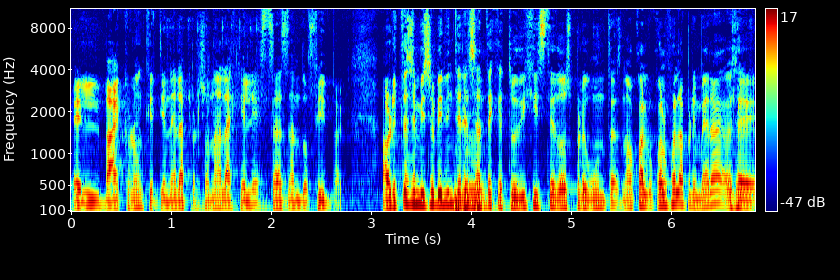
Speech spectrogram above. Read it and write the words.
el, background que tiene la persona a la que le estás dando feedback. Ahorita se me hizo bien interesante uh -huh. que tú dijiste dos preguntas, ¿no? ¿Cuál, ¿Cuál, fue la primera? O sea,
